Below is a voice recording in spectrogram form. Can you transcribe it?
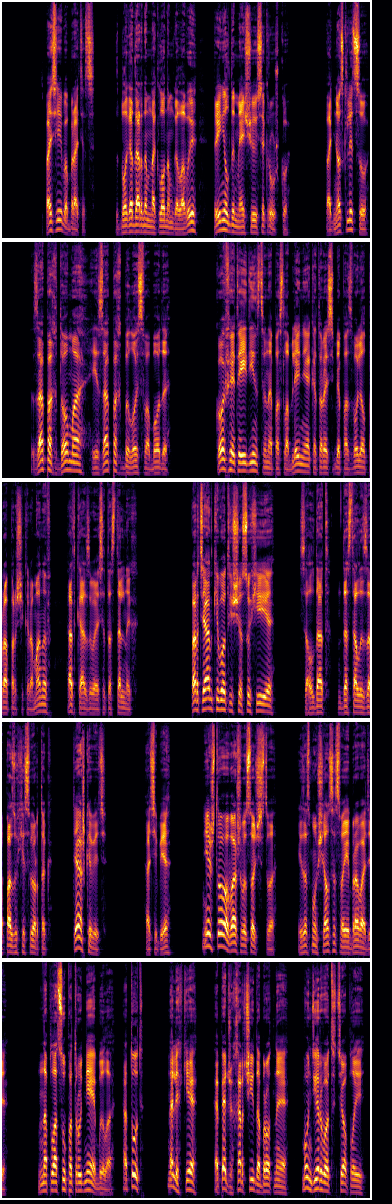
«Спасибо, братец!» С благодарным наклоном головы принял дымящуюся кружку. Поднес к лицу. Запах дома и запах былой свободы. Кофе — это единственное послабление, которое себе позволил прапорщик Романов, отказываясь от остальных. Портянки вот еще сухие». Солдат достал из-за пазухи сверток. «Тяжко ведь». «А тебе?» «Ничто, ваше высочество», и засмущался своей браваде. «На плацу потруднее было, а тут налегке, опять же харчи добротные, мундир вот теплый».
